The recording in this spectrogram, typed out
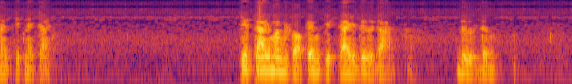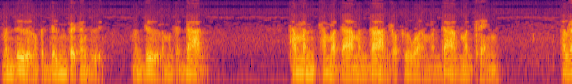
ในจิตในใจจิตใจมันก็เป็นจิตใจดื้อด้าน ดื้อดึง มันดื้อลงก็ดึงไปทางอื่น มันดื้อแล้วมันก็ด้านทำมันธรรมดามันด้านก็คือว่ามันด้านมันแข็ง อะไร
